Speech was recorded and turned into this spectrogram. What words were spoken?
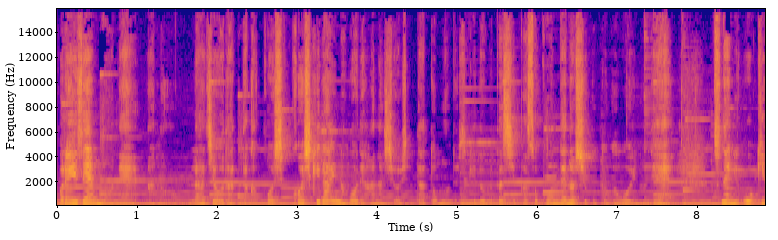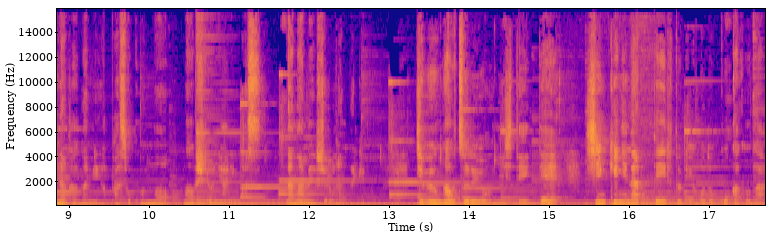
これ以前もねあのラジオだったか公式公式 LINE の方で話をしたと思うんですけど私パソコンでの仕事が多いので常に大きな鏡がパソコンの真後ろにあります。斜め後ろなんだけど。自分が映るようにしていて真剣になっている時ほど口角が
